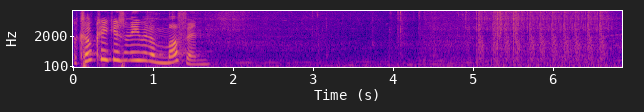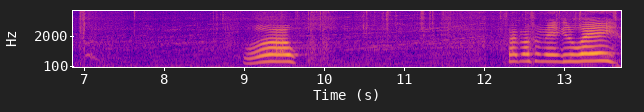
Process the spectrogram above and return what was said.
A cupcake isn't even a muffin. Whoa! Fat Muffin Man, get away!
